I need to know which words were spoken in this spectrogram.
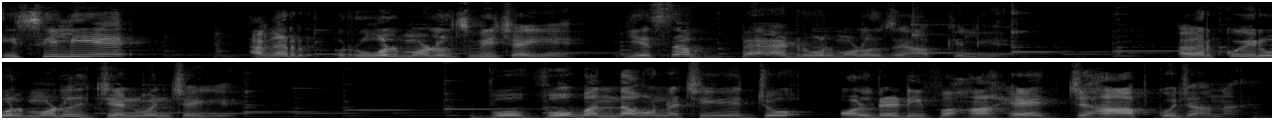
इसीलिए अगर रोल मॉडल्स भी चाहिए, ये सब बैड रोल मॉडल्स हैं आपके लिए। अगर कोई रोल मॉडल जेनवन चाहिए, वो वो बंदा होना चाहिए जो ऑलरेडी वहाँ है, जहाँ आपको जाना है।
